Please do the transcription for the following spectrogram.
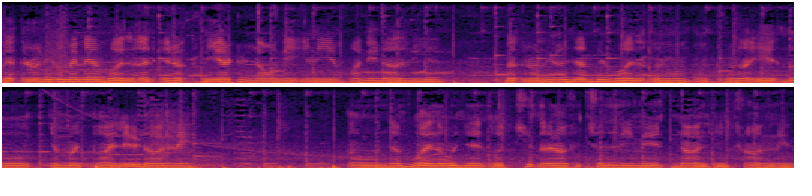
میکرونی کو میں نے بوائل کر کے رکھ دیا ٹھنڈا ہونے کے لیے پانی ڈال دیا۔ میکرونی کو جب بھی بوائل کرو تھوڑا ایک دو چمچ آئل ڈال لیں۔ اور جب بوائل ہو جائے تو اچھی طرح سے چھلنی میں ڈال کے چھان لیں۔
